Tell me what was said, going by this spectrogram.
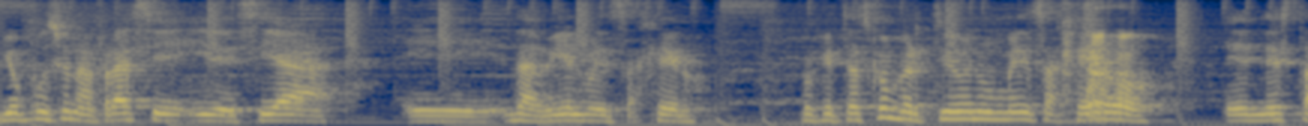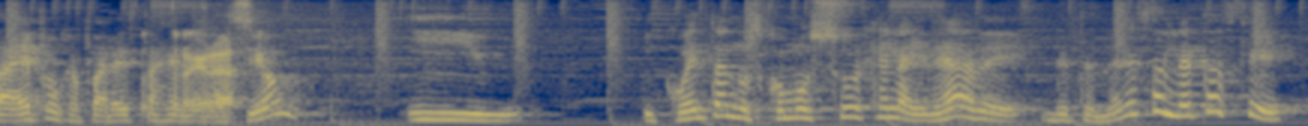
yo puse una frase y decía eh, David el mensajero, porque te has convertido en un mensajero en esta época para esta Otra generación. Y, y cuéntanos cómo surge la idea de, de tener esas letras que,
